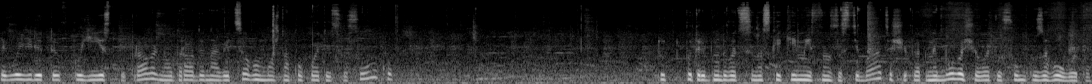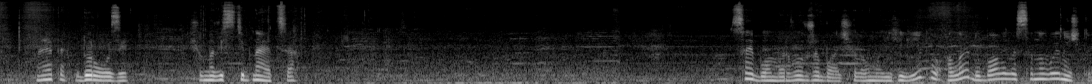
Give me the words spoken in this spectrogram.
як ви їдете в поїздку. Правильно, от ради навіть цього можна купити цю сумку. Тут потрібно дивитися, наскільки міцно застібається, щоб як не було, що ви ту сумку загубите. Знаєте, в дорозі, що вона відстібнеться. Цей бомбер ви вже бачили в моїх відео, але додавалися новиночки.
